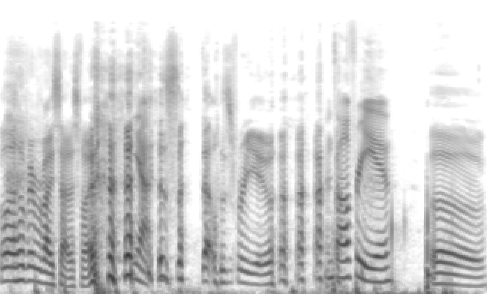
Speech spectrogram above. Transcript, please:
Well, I hope everybody's satisfied. Yeah. that was for you. It's all for you. oh,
